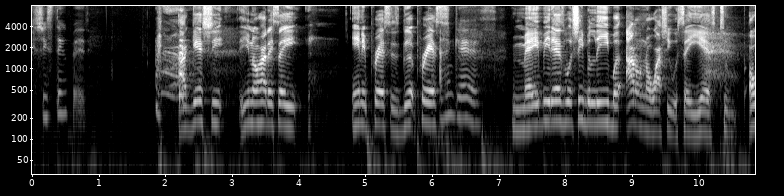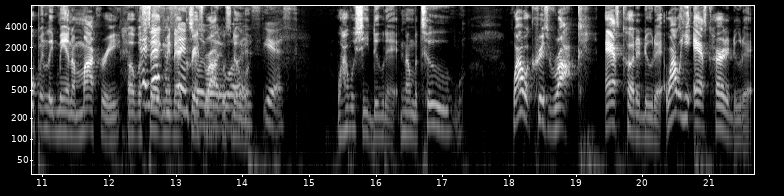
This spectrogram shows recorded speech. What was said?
she's stupid. I guess she, you know how they say, any press is good press. I guess. Maybe that's what she believed, but I don't know why she would say yes to openly being a mockery of a And segment that Chris Rock it was, doing. Yes. Why would she do that? Number two, why would Chris Rock ask her to do that? Why would he ask her to do that?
